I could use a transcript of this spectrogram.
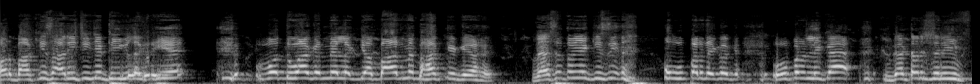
और बाकी सारी चीज़ें ठीक लग रही है। वो दुआ करने लग गया, बाद में भाग के गया है। वैसे तो ये किसी ऊपर देखो ऊपर लिखा है, गटर शरीफ।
